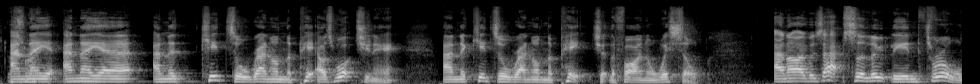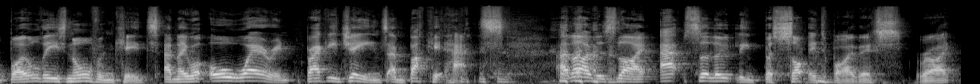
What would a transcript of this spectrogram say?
and they and they uh, and the kids all ran on the pitch. I was watching it, and the kids all ran on the pitch at the final whistle. And I was absolutely enthralled by all these northern kids, and they were all wearing baggy jeans and bucket hats. and I was like absolutely besotted by this, right?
